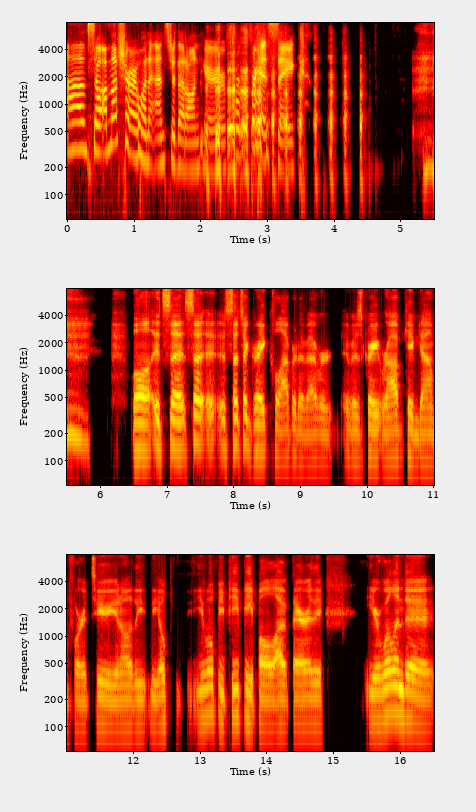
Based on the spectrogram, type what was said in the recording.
Um, so I'm not sure I want to answer that on here for, for his sake. well, it's uh, so it's such a great collaborative effort. It was great. Rob came down for it too. You know, the the UOPP people out there, the you're willing to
